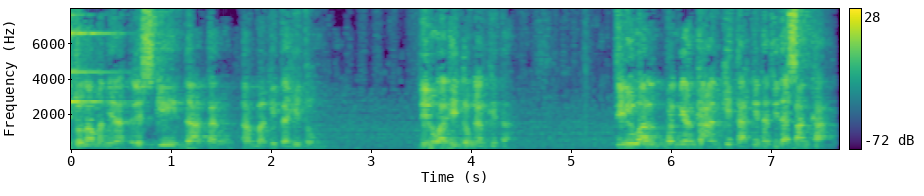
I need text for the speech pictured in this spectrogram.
Itu namanya rezeki datang tanpa kita hitung. Di luar hitungan kita. Di luar penyangkaan kita. Kita tidak sangka.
